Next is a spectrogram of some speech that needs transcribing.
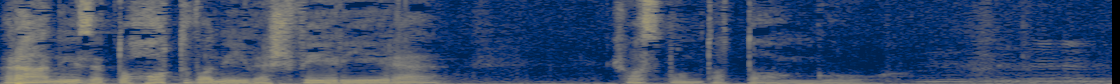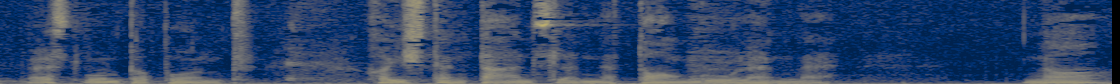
ránézett a 60 éves férjére, és azt mondta tangó. Ezt mondta pont. Ha Isten tánc lenne, tangó lenne. Na,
